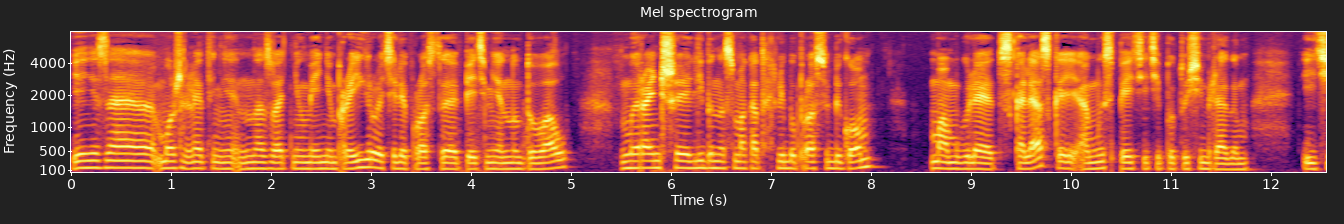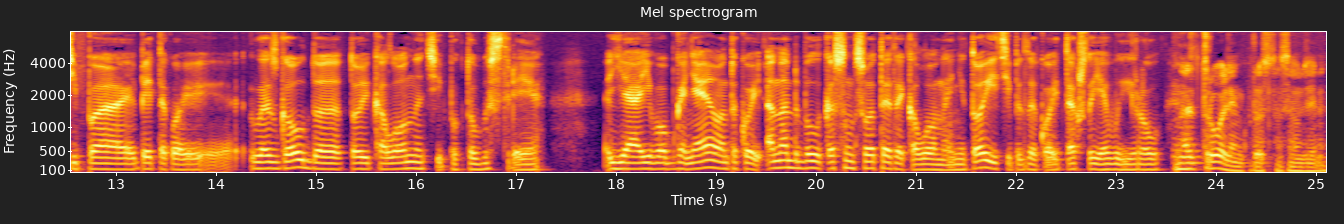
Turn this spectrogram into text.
Я не знаю, можно ли это назвать неумением проигрывать или просто Петя меня надувал. Мы раньше либо на самокатах, либо просто бегом. Мама гуляет с коляской, а мы с Петей типа тусим рядом. И типа опять такой let's go до той колонны, типа кто быстрее. Я его обгоняю, он такой, а надо было коснуться вот этой колонны, а не той, и типа такой, так что я выиграл. Ну, это троллинг просто, на самом деле.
